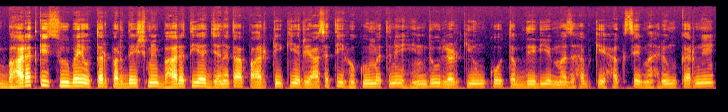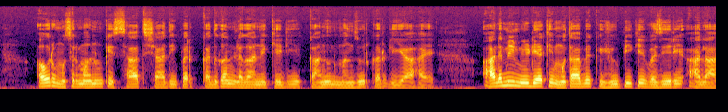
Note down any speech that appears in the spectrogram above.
भारत के सूबे उत्तर प्रदेश में भारतीय जनता पार्टी की रियासती हुकूमत ने हिंदू लड़कियों को तब्दीली मज़हब के हक से महरूम करने और मुसलमानों के साथ शादी पर कदगन लगाने के लिए कानून मंजूर कर लिया है। आलमी मीडिया के मुताबिक यूपी के वज़ीर आला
